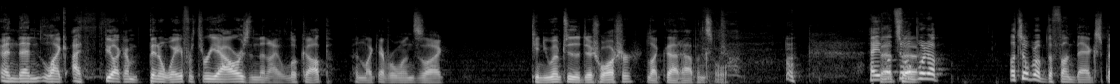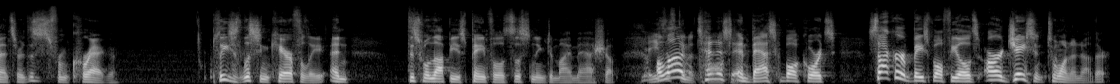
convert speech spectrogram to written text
and then like I feel like I've been away for three hours, and then I look up, and like everyone's like, "Can you empty the dishwasher?" Like that happens a lot. hey, let's a- open up. Let's open up the fun bag, Spencer. This is from Craig. Please listen carefully, and this will not be as painful as listening to my mashup. he's a lot of tennis talk. and basketball courts, soccer and baseball fields are adjacent to one another,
